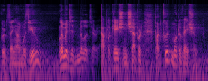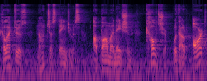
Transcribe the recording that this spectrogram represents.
Good thing I'm with you. Limited military application, Shepard, but good motivation. Collectors, not just dangerous. Abomination. Culture without art,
